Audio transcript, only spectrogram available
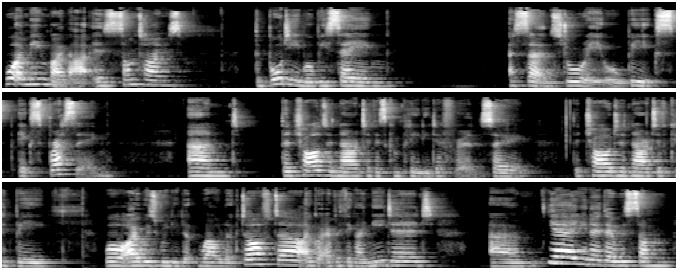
What I mean by that is sometimes the body will be saying a certain story or be ex- expressing, and the childhood narrative is completely different. So the childhood narrative could be, well, I was really look- well looked after, I got everything I needed. Um, yeah, you know, there was some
